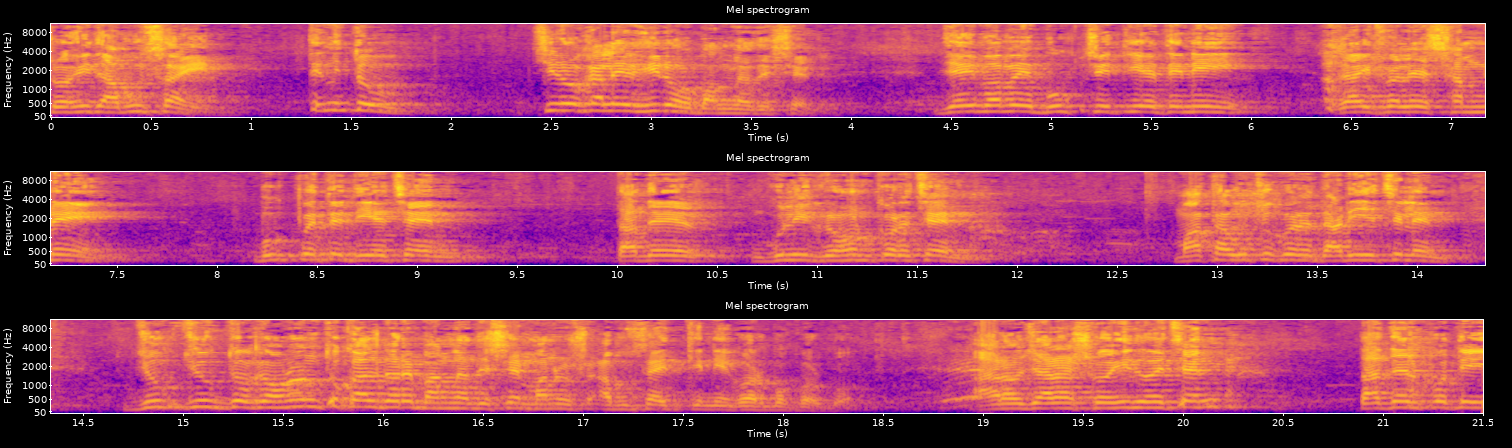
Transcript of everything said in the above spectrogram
শহীদ আবু সাইদ, তিনি তো চিরকালের হিরো বাংলাদেশের। যেইভাবে বুক চিতিয়ে তিনি রাইফেলের সামনে বুক পেতে দিয়েছেন, তাদের গুলি গ্রহণ করেছেন, মাথা উঁচু করে দাঁড়িয়েছিলেন, যুগ যুগ ধরে অনন্তকাল ধরে বাংলাদেশের মানুষ আবু সাইদকে নিয়ে গর্ব করব। আরও যারা শহীদ হয়েছেন, তাদের প্রতি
